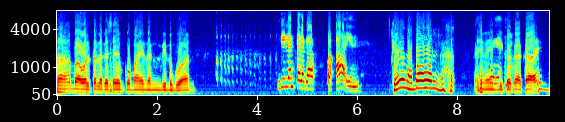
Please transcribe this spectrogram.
Ah, bawal talaga sa kumain ng dinuguan. Hindi lang talaga kakain. Kaya nga, bawal nga. Kaya nga Kaya hindi ka kakain.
